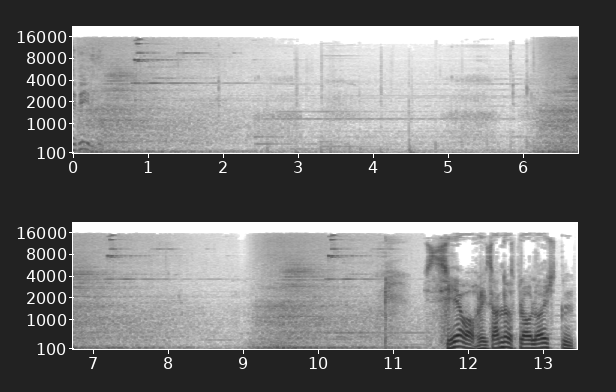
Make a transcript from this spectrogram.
Revelio. Ich sehe aber auch nichts anderes blau leuchten.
